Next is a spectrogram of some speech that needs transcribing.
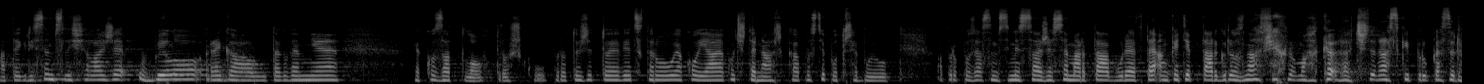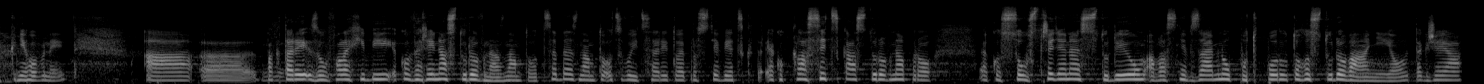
A teď, když jsem slyšela, že ubylo regálů, tak ve mně jako zatlo trošku, protože to je věc, kterou jako já jako čtenářka prostě potřebuju. A propos, já jsem si myslela, že se Marta bude v té anketě ptát, kdo z nás všechno má čtenářský průkaz do knihovny. A uh, pak tady zoufale chybí jako veřejná studovna. Znám to od sebe, znám to od svojí dcery, to je prostě věc, která, jako klasická studovna pro jako soustředěné studium a vlastně vzájemnou podporu toho studování. Jo? Takže já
